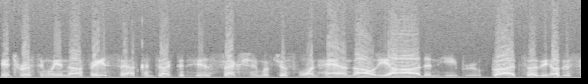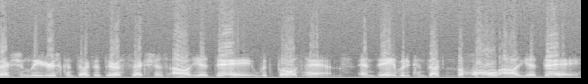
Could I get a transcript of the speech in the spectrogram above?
Interestingly enough, Asaph conducted his section with just one hand, al yad in Hebrew, but uh, the other section leaders conducted their sections al yadeh with both hands, and David conducted the whole al yadeh.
